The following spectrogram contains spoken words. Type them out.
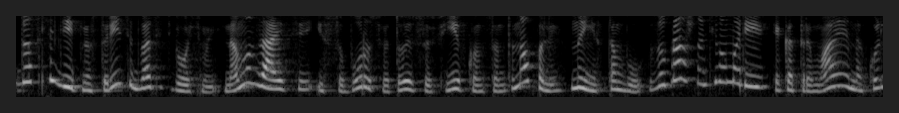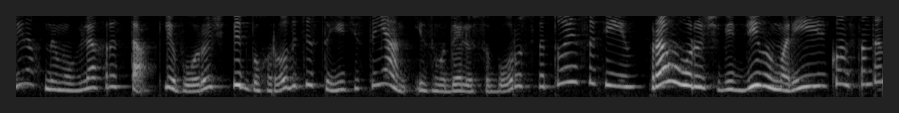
Дослідіть на сторінці 28 на мозаїці із собору Святої Софії в Константинополі, нині Стамбул, зображено Діву Марію, яка тримає на колінах немовля Христа. Ліворуч від Богородиці стоїть Юстинян із моделлю собору Святої Софії. Праворуч від Діви Марії Константин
